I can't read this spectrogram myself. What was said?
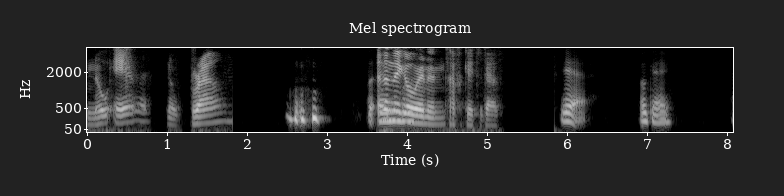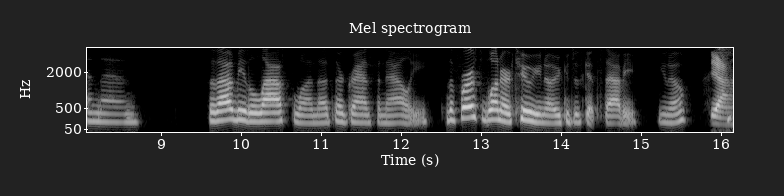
no air, no ground. The And then they go in and suffocate to death. Yeah. Okay. And then, so that would be the last one. That's our grand finale. The first one or two, you know, you could just get stabby, you know? Yeah.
